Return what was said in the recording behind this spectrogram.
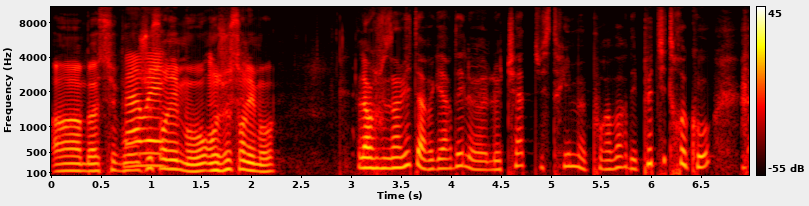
Ah bah c'est bon, Bah on joue ouais. sur les mots, on joue sur les mots. Alors je vous invite à regarder le, le chat du stream pour avoir des petites recos.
